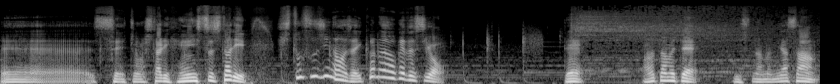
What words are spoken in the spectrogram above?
えー成長したり変質したり、一筋縄じゃいかないわけですよ。で、改めて、リスナーの皆さん、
